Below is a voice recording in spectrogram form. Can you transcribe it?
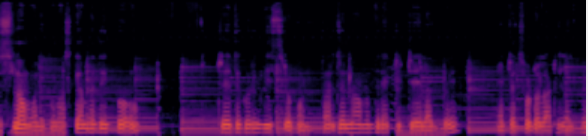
আসসালামু আলাইকুম। আজকে আমরা দেখব ট্রেতে করে বীজ রোপণ তার জন্য আমাদের একটি ট্রে লাগবে, একটা ছোট লাঠি লাগবে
